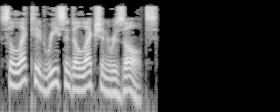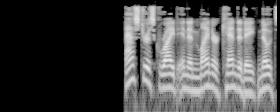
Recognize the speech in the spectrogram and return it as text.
Selected recent election results Asterisk write-in and minor candidate notes,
